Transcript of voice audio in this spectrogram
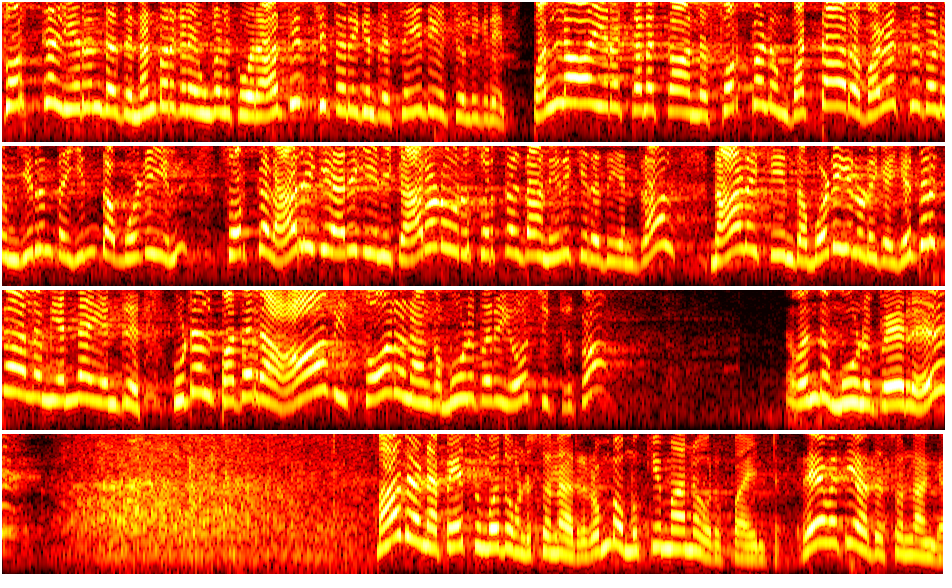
சொற்கள் இருந்தது? நண்பர்களே உங்களுக்கு ஒரு அதிர்ச்சி தருகின்ற செய்தியை சொல்லுகிறேன். பல்லாயிரக்கணக்கான சொற்களும் வட்டார வழக்குகளும் இருந்த இந்த மொழியில் சொற்கள் அருகி அருகி இன்னைக்கு அறநூறு சொற்கள் தான் இருக்கிறது என்றால் நாளைக்கு இந்த மொழியினுடைய எதிர்காலம் என்ன என்று குடல் பதற ஆவி சோற நாங்கள் மூணு பேரும் யோசிச்சுட்டு இருக்கோம் வந்து மூணு பேரு. மாதவண்ணா பேசும்போது ஒன்று சொன்னார் ரொம்ப முக்கியமான ஒரு பாயிண்ட் ரேவதி அதை சொன்னாங்க.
